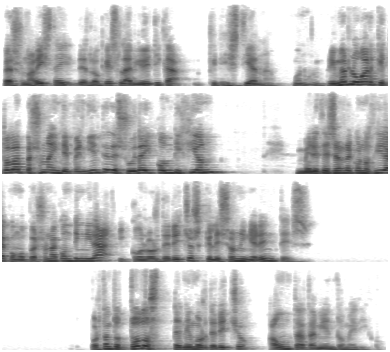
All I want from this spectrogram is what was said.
personalista y desde lo que es la bioética cristiana. Bueno, en primer lugar, que toda persona, independiente de su edad y condición, merece ser reconocida como persona con dignidad y con los derechos que le son inherentes. Por tanto, todos tenemos derecho a un tratamiento médico.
